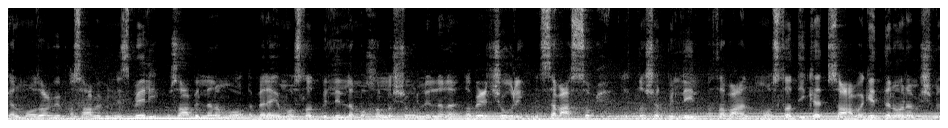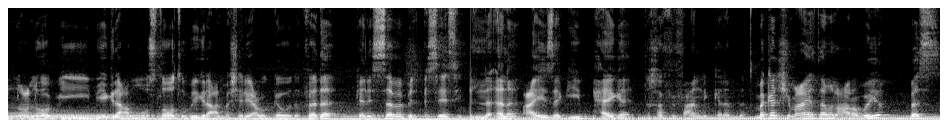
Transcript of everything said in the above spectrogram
كان الموضوع بيبقى صعب بالنسبة لي وصعب إن أنا مو... بلاقي مواصلات بالليل لما أخلص شغل لأن أنا طبيعة شغلي من 7 الصبح ل 12 بالليل. فطبعا المواصلات دي كانت صعبة جدا وأنا مش من النوع اللي هو بي... بيجري على المواصلات وبيجري على المشاريع والجو ده. فده كان السبب الأساسي إن أنا عايز أجيب حاجة تخفف عني الكلام ده. ما كانش معايا ثمن عربية بس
